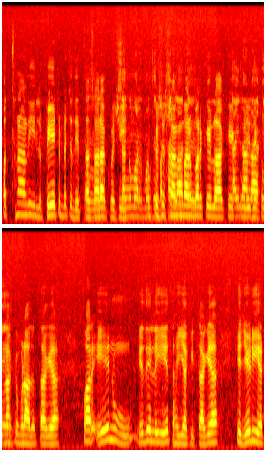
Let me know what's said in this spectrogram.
ਪੱਥਰਾਂ ਦੀ ਲਪੇਟ ਵਿੱਚ ਦਿੱਤਾ ਸਾਰਾ ਕੁਝ ਹੀ। ਸੰਗਮਰਮਰ ਦੇ ਕਿਸੇ ਪੱਥਰ ਲਾ ਸੰਗਮਰਮਰ ਕੇ ਲਾ ਕੇ ਟਾਈਲਾਂ ਲਾ ਦੇ ਬਣਾ ਕੇ। ਕੇ ਬਣਾ ਦਿੱਤਾ ਗਿਆ। ਪਰ ਇਹਨੂੰ ਇਹਦੇ ਲਈ ਇਹ ਤਹਈਆ ਕੀਤਾ ਗਿਆ ਕਿ ਜਿਹੜੀ ਇੱਟ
